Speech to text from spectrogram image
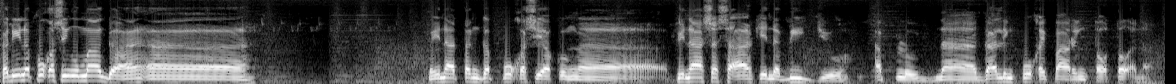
Kanina po kasing umaga, ah, may natanggap po kasi akong ah, pinasa sa akin na video upload na galing po kay paring Toto ano.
